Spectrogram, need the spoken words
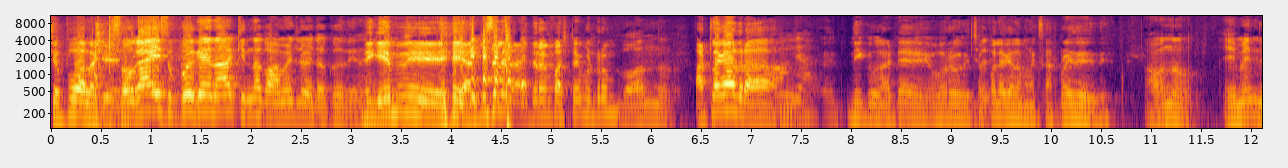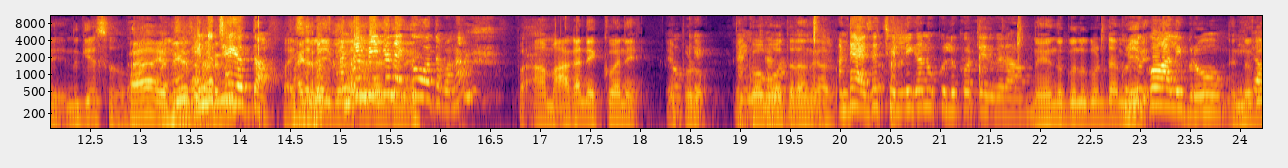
చెప్పు వాళ్ళకి. సో గాయస్ ఇప్పటికైనా కింద కామెంట్లు పెట్టకూడదు నీకేమి అనిపిస్తలేదా? ఇద్దరం ఫస్ట్ టైం ఉంటాం బాగున్నారు. అట్లా కాదురా. నీకు అంటే ఎవరు చెప్పలే కదా మనకు సర్ప్రైజ్ ఇది అవును. ఏమైంది? ఎందుకు చేస్తారు ఆ, ఎందుకు చేస్తున్నారు? ఎందుకు చేయొద్దా? పైసలు అంటే మీకన్నా అయిపోయినాయి. ఎక్కువ ఆ, మాకన్నా ఎక్కువనే ఎప్పుడు. Okay. ఎక్కువ పోతుందని కాదు. అంటే యాజ్ అ చెల్లిగా నువ్వు కులుకోట్లేదు కదా? నేను ఎందుకు గులుకుంటా మీరు కులుకోవాలి బ్రో ఎందుకు?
